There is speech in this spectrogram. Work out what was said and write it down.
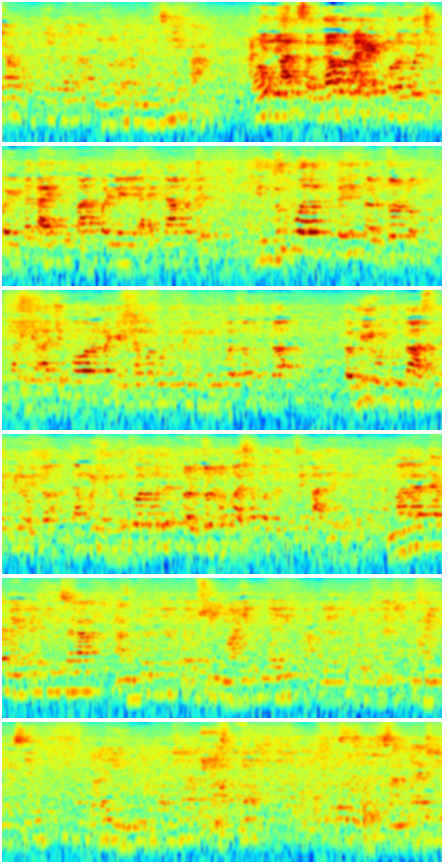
या वक्तव्याला दुजोरा देण्याचंही काम अहो, काल संघाबरोबर एक महत्वाची बैठक आहे ती पार पडलेली आहे त्यामध्ये हिंदुत्वाला कुठेही तडजोड नको कारण की अजित पवारांना घेतल्यामुळे कुठेतरी हिंदुत्वाचा मुद्दा कमी होत होता असं देखील होतं. त्यामुळे हिंदुत्वामध्ये तडजोड लोक अशा पद्धतीचे कार्य केले मला त्या बैठकीचा अंतर्गत तपशील माहीत नाही. आपल्याला माहीत असेल. पण हिंदुत्वाच्या बाबतीत संघाची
